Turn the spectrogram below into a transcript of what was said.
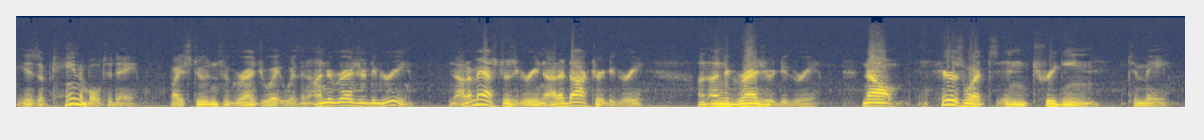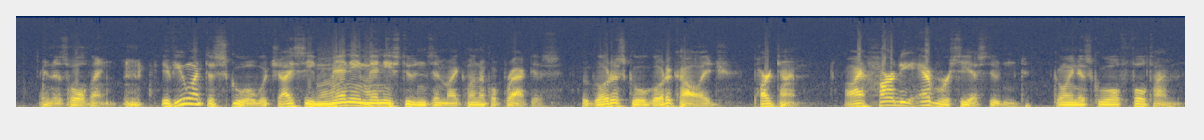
is obtainable today by students who graduate with an undergraduate degree, not a master's degree, not a doctorate degree, an undergraduate degree. Now, here's what's intriguing to me in this whole thing. if you went to school, which I see many, many students in my clinical practice who go to school, go to college part time, I hardly ever see a student going to school full time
